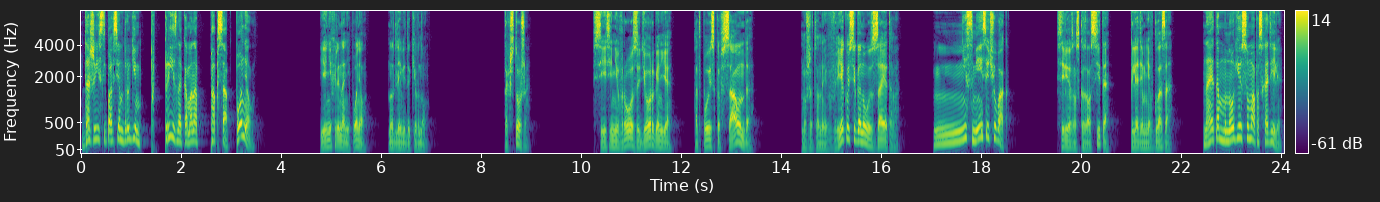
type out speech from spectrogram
Даже если по всем другим признакам она попса, понял?» Я ни хрена не понял, но для вида кивнул. «Так что же? Все эти неврозы, дерганья от поисков саунда? Может, он и в реку сиганул из-за этого?» «Не смейся, чувак», — серьезно сказал Сита, глядя мне в глаза. «На этом многие с ума посходили.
